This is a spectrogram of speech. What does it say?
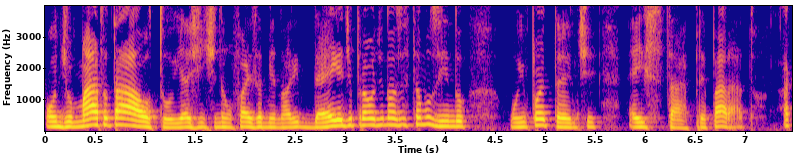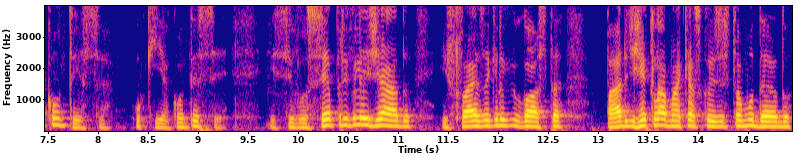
onde o mato está alto e a gente não faz a menor ideia de para onde nós estamos indo, o importante é estar preparado. Aconteça o que acontecer. E se você é privilegiado e faz aquilo que gosta, pare de reclamar que as coisas estão mudando,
